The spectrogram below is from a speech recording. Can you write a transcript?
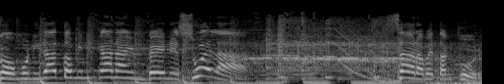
Comunidad Dominicana en Venezuela. Sara Betancourt.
